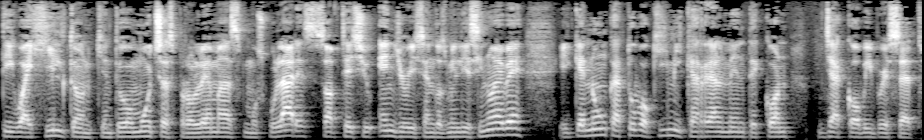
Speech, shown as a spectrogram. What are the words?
T.Y. Hilton, quien tuvo muchos problemas musculares, soft tissue injuries en 2019 y que nunca tuvo química realmente con Jacoby Brissett.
